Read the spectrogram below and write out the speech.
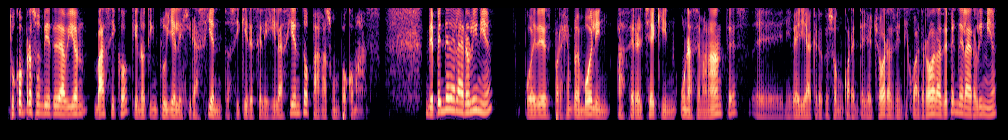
Tú compras un billete de avión básico que no te incluye elegir asiento. Si quieres elegir asiento, pagas un poco más. Depende de la aerolínea. Puedes, por ejemplo, en Vueling hacer el check-in una semana antes. Eh, en Iberia creo que son 48 horas, 24 horas, depende de la aerolínea.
